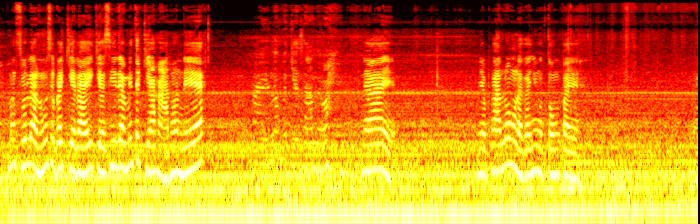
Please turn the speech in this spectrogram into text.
ๆมันสุดแล้วหนูสิไปเกียร์ไรเกียร์สีแล้วไม่แต่เกียร์หาเทานนเด้ ไปต้องไปเกียร์สามเลยวะ ได้ อย่าพาลงแล้วก็อยู่ตรงไปอื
